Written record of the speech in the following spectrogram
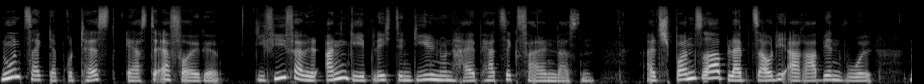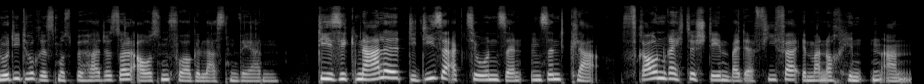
Nun zeigt der Protest erste Erfolge. Die FIFA will angeblich den Deal nun halbherzig fallen lassen. Als Sponsor bleibt Saudi-Arabien wohl, nur die Tourismusbehörde soll außen vor gelassen werden. Die Signale, die diese Aktionen senden, sind klar. Frauenrechte stehen bei der FIFA immer noch hinten an.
